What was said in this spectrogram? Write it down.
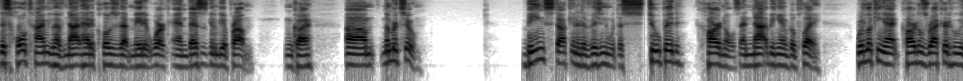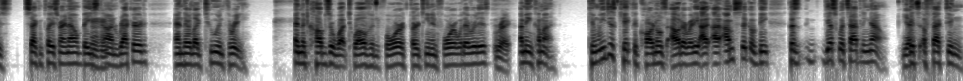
this whole time you have not had a closer that made it work, and this is going to be a problem. Okay, um, number two, being stuck in a division with the stupid Cardinals and not being able to play. We're looking at Cardinals record, who is second place right now based Mhm. on record, and they're like two and three, and the Cubs are what twelve and four, 13 and four, whatever it is. Right. I mean, come on. Can we just kick the Cardinals out already? I, I I'm sick of being because guess what's happening now? Yeah. It's affecting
